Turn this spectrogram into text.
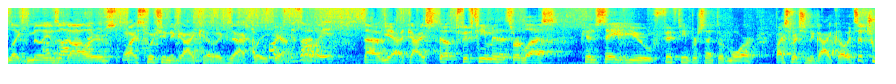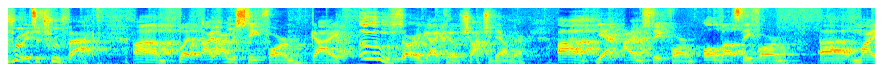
like millions of lot of money, dollars yeah. by switching to Geico. Exactly. Of course, yeah. as that- always. that- yeah, guys, uh, 15 minutes or less can save you 15% or more by switching to Geico. It's a true, it's a true fact. Um, but I, I'm a State Farm guy. Ooh, sorry, Geico, shot you down there. Um, yeah, I'm State Farm, all about State Farm. Uh, my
